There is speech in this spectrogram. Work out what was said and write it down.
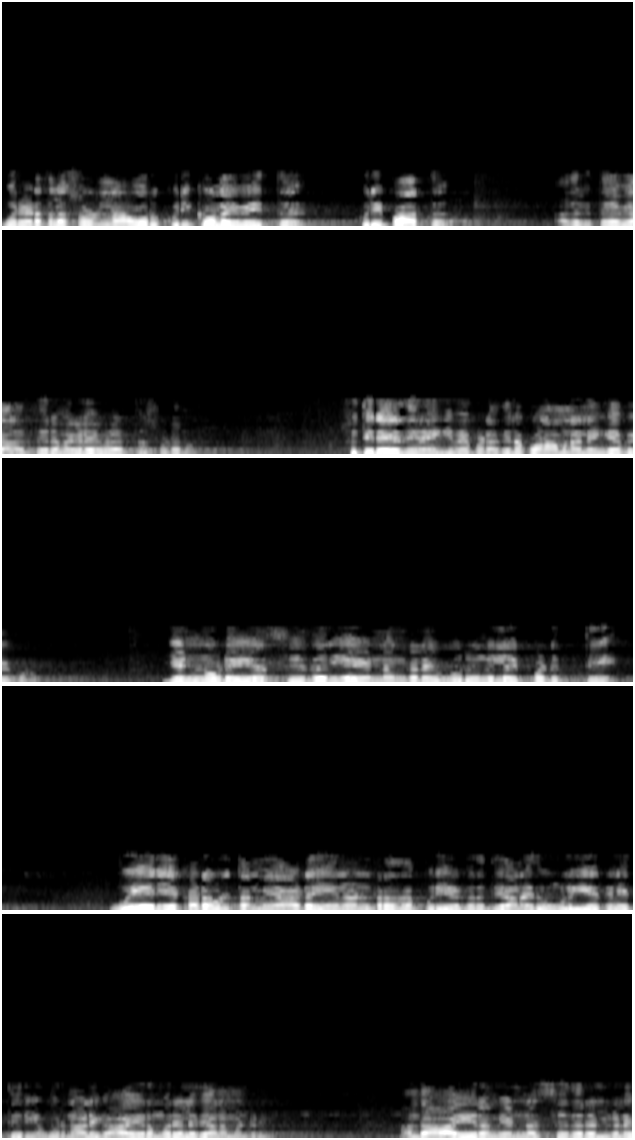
ஒரு இடத்துல சுடனா ஒரு குறிக்கோளை வைத்து குறிப்பார்த்து அதற்கு தேவையான திறமைகளை வளர்த்து சுடணும். சுற்றினே இருந்தீங்கன்னா எங்கேயுமே படாது. இல்லை கோணாமன்னா எங்கேயா போய் படும். என்னுடைய சிதறிய எண்ணங்களை ஒருநிலைப்படுத்தி உயரிய கடவுள் தன்மையை அடையணுன்றதை புரிய வைக்கிறது தியானம். இது உங்களுக்கு ஏற்கனவே தெரியும். ஒரு நாளைக்கு ஆயிரம் முறையில் தியானம் பண்ணுறீங்க அந்த ஆயிரம் எண்ண சிதறல்களை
